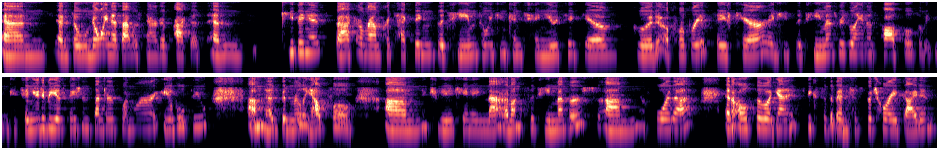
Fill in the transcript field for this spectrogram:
and and so knowing that that was standard of practice and keeping it back around protecting the team so we can continue to give good, appropriate, safe care and keep the team as resilient as possible so we can continue to be as patient-centered when we're able to um, has been really helpful um, communicating that amongst the team members um, for that. And also, again, it speaks to the anticipatory guidance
